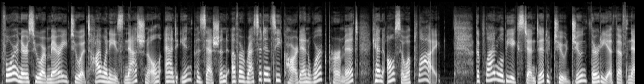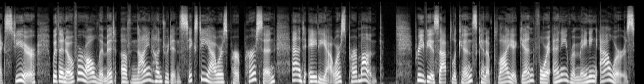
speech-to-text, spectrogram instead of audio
Foreigners who are married to a Taiwanese national and in possession of a residency card and work permit can also apply. The plan will be extended to June 30th of next year with an overall limit of 960 hours per person and 80 hours per month. Previous applicants can apply again for any remaining hours,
